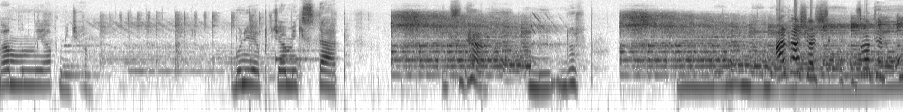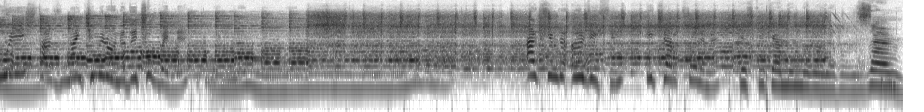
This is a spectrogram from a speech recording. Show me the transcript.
ben bunu yapmayacağım. Bunu yapacağım ilk step. İkisi de. Dur. Arkadaşlar zaten oynayış tarzından kimin oynadığı çok belli. Akif şimdi öleceksin. Hiç şarkı söyleme. Keşke kendim de böyle yapabilsem.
